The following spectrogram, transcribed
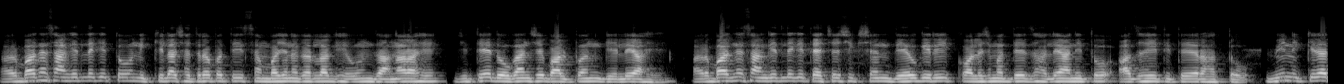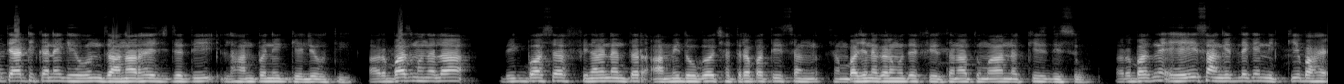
अरबाजने सांगितले की तो निक्कीला छत्रपती संभाजीनगरला घेऊन जाणार आहे जिथे दोघांचे बालपण गेले आहे. अरबाजने सांगितले की त्याचे शिक्षण देवगिरी कॉलेजमध्ये झाले आणि तो आजही तिथे राहतो. मी निक्कीला त्या ठिकाणी घेऊन जाणार आहे जिथे ती लहानपणी गेली होती. अरबाज म्हणाला बिग बॉसच्या फिनालेनंतर आम्ही दोघं छत्रपती सं संभाजीनगरमध्ये फिरताना तुम्हाला नक्कीच दिसू. अरबाजने हेही सांगितले की निक्की बाहेर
